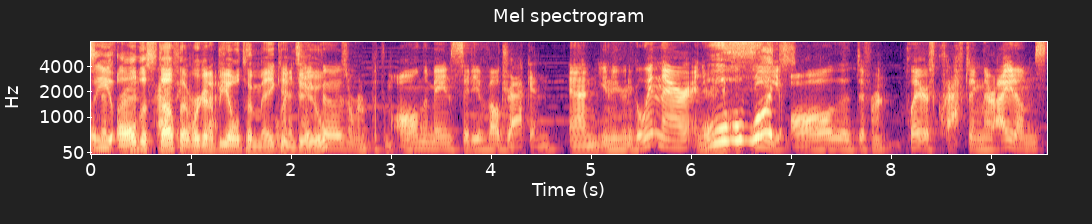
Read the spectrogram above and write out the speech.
see all the stuff that we're going to be able to make We're and gonna take do. those we're gonna put them all in the main city of Valdrakken, and you know you're gonna go in there and you're Oh, gonna get oh, see what? all the different players crafting their items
